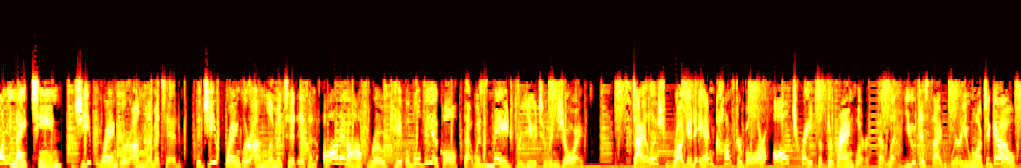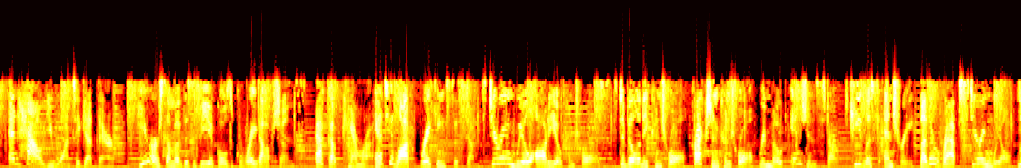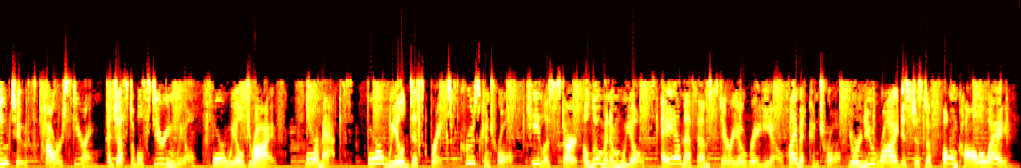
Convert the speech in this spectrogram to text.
2019 Jeep Wrangler Unlimited. The Jeep Wrangler Unlimited is an on and off-road capable vehicle that was made for you to enjoy. Stylish, rugged, and comfortable are all traits of the Wrangler that let you decide where you want to go and how you want to get there. Here are some of this vehicle's great options. Backup camera, anti-lock braking system, steering wheel audio controls, stability control, traction control, remote engine start, keyless entry, leather wrapped steering wheel, Bluetooth, power steering, adjustable steering wheel, four wheel drive, floor mats, four-wheel disc brakes, cruise control, keyless start, aluminum wheels, AM FM stereo radio, climate control. Your new ride is just a phone call away.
